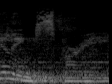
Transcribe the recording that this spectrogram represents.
Killing spree.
